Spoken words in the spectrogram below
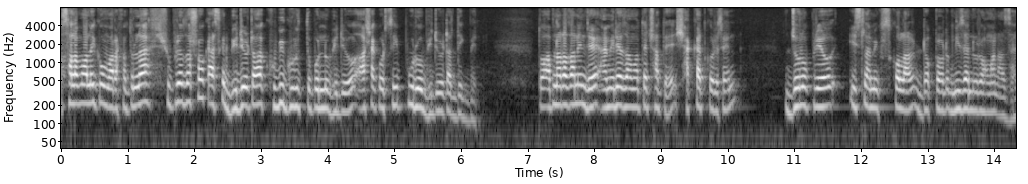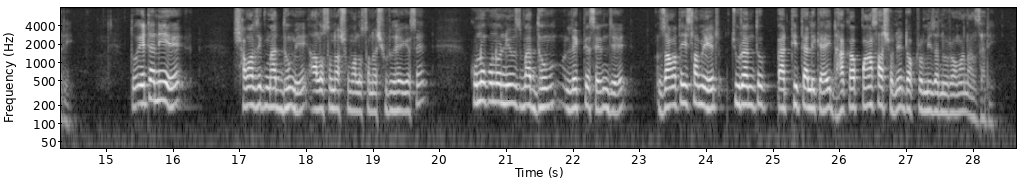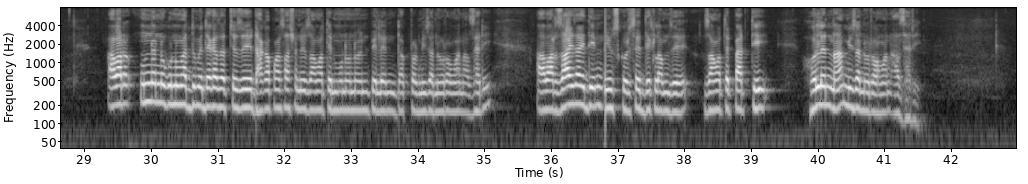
আসসালামু আলাইকুম রহমতুল্লাহ। সুপ্রিয় দর্শক, আজকের ভিডিওটা খুবই গুরুত্বপূর্ণ ভিডিও। আশা করছি পুরো ভিডিওটা দেখবেন। তো আপনারা জানেন যে আমিরে জামাতের সাথে সাক্ষাৎ করেছেন জনপ্রিয় Islamic scholar doctor Mizanur Rahman Azhari. তো এটা নিয়ে সামাজিক মাধ্যমে আলোচনা সমালোচনা শুরু হয়ে গেছে। কোনো কোনো নিউজ মাধ্যম লিখতেছেন যে জামাতে ইসলামের চূড়ান্ত প্রার্থী তালিকায় ঢাকা পাঁচ আসনে ডক্টর মিজানুর রহমান আজহারি। আবার অন্যান্য গণমাধ্যমে দেখা যাচ্ছে যে ঢাকা পাঁচ আসনে জামাতের মনোনয়ন পেলেন ডক্টর মিজানুর রহমান আজহারি। আবার যাই যাই দিন নিউজ করেছে, দেখলাম যে জামাতের প্রার্থী হলেন না মিজানুর রহমান আজহারি।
